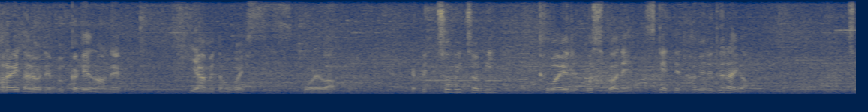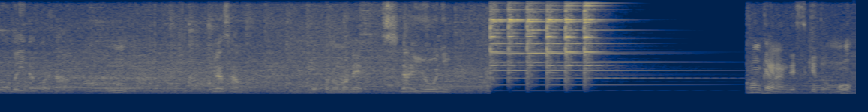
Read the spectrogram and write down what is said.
辛いタレをねぶっかけるのはねやめた方がいいです。これは。やっぱりちょびちょび加えるもしくはねつけて食べるぐらいがちょうどいいなこれな。うん。皆さん僕の真似しないように。今回なんですけども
